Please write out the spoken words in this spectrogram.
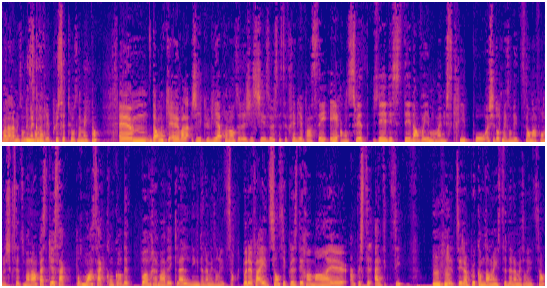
voilà, la maison d'édition ne fait plus cette clause-là maintenant. Euh, donc euh, voilà, j'ai publié la première duologie chez eux, ça s'est très bien passé. Et ensuite, j'ai décidé d'envoyer mon manuscrit pour chez d'autres maisons d'édition dans le fond le succès du malheur parce que ça, pour moi, ça concordait pas vraiment avec la ligne de la maison d'édition. Butterfly Edition, c'est plus des romans euh, un peu style addictif. Mhm. C'est un peu comme dans le même style de la maison d'édition.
